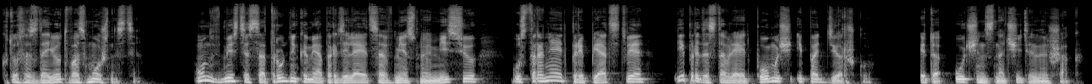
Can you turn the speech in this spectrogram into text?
кто создает возможности. Он вместе с сотрудниками определяет совместную миссию, устраняет препятствия и предоставляет помощь и поддержку. Это очень значительный шаг.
